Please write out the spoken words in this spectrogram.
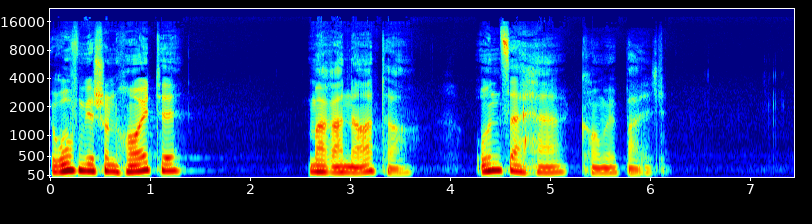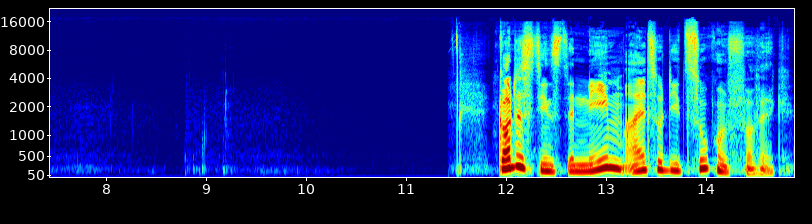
rufen wir schon heute Maranatha, unser Herr komme bald. Gottesdienste nehmen also die Zukunft vorweg.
